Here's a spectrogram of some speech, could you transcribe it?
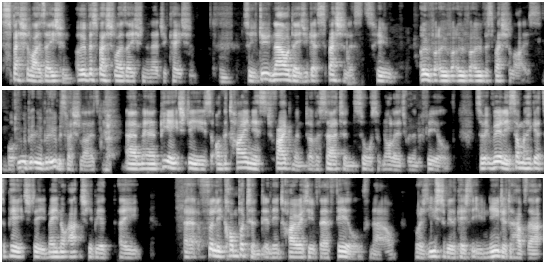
specialization, over specialization in education. Mm. So you do nowadays, you get specialists who over, over, over, over specialize or uber, uber, uber specialize, um, uh, PhDs on the tiniest fragment of a certain source of knowledge within a field. So it really, someone who gets a PhD may not actually be a, a, a fully competent in the entirety of their field now. Whereas it used to be the case that you needed to have that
